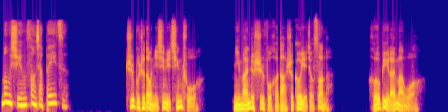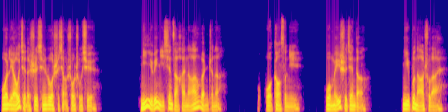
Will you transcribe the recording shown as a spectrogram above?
孟寻放下杯子，知不知道你心里清楚？你瞒着师傅和大师哥也就算了，何必来瞒我？我了解的事情，若是想说出去，你以为你现在还能安稳着呢？我告诉你，我没时间等。你不拿出来，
